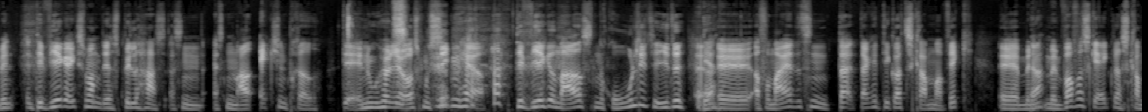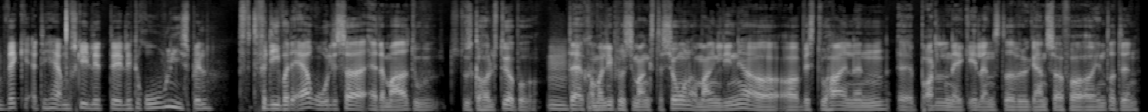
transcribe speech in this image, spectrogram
Men det virker ikke som om, det her spil har, er, sådan, er sådan meget actionpræget. Det, nu hørte jeg også musikken her. Det virkede meget sådan roligt i det. Ja. Øh, og for mig er det sådan, der, der kan det godt skræmme mig væk. Øh, men, Ja. men hvorfor skal jeg ikke være skræmt væk af det her måske lidt, øh, lidt rolige spil? Fordi hvor det er roligt, så er der meget, du, du skal holde styr på. Mm. Der kommer lige pludselig mange stationer og mange linjer, og, og hvis du har en eller anden øh, bottleneck et eller andet sted, vil du gerne sørge for at ændre den.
